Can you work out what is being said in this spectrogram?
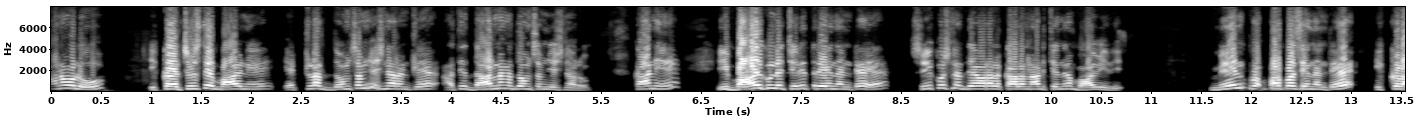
మానవులు ఇక్కడ చూస్తే బావిని ఎట్లా ధ్వంసం చేసినారంటే అతి దారుణంగా ధ్వంసం చేసినారు. కానీ ఈ బావికి ఉండే చరిత్ర ఏంటంటే శ్రీకృష్ణ దేవరాల కాలం నాటి చెందిన బావి ఇది. మెయిన్ పర్పస్ ఏంటంటే ఇక్కడ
